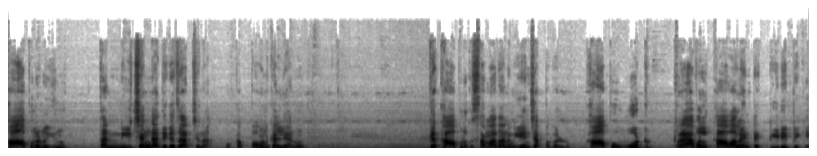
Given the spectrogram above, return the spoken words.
కాపులను ఇంత నీచంగా దిగజార్చిన ఒక పవన్ కళ్యాణ్ ఇక కాపులకు సమాధానం ఏం చెప్పగలడు? కాపు ఓటు ట్రావెల్ కావాలంటే టీడీపీకి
